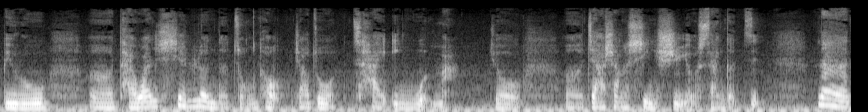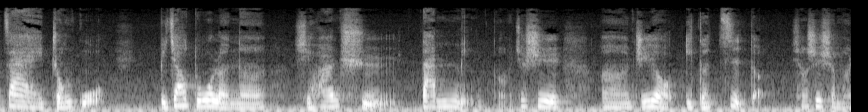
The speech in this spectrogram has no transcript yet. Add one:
比如，呃，台湾现任的总统叫做蔡英文嘛，就呃加上姓氏有三个字。那在中国，比较多人呢喜欢取单名啊，就是呃只有一个字的，像是什么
